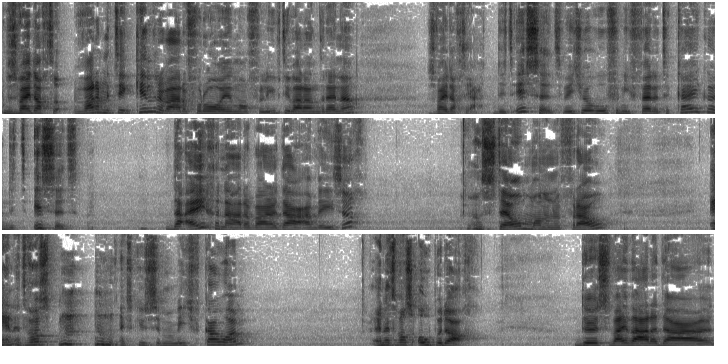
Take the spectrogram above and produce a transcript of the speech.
Dus wij dachten, waren meteen, kinderen waren vooral helemaal verliefd. Die waren aan het rennen. Dus wij dachten, ja, dit is het. Weet je wel, we hoeven niet verder te kijken. Dit is het. De eigenaren waren daar aanwezig. Een stel, man en een vrouw. En het was, excuus, ik een beetje verkouden. En het was open dag. Dus wij waren daar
